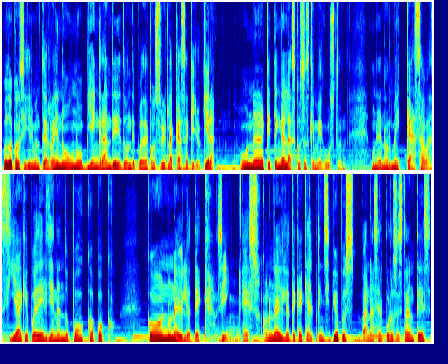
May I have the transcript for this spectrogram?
Puedo conseguirme un terreno, uno bien grande, donde pueda construir la casa que yo quiera. Una que tenga las cosas que me gustan. Una enorme casa vacía que puede ir llenando poco a poco. Con una biblioteca. Sí, eso. Con una biblioteca que al principio pues van a ser puros estantes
